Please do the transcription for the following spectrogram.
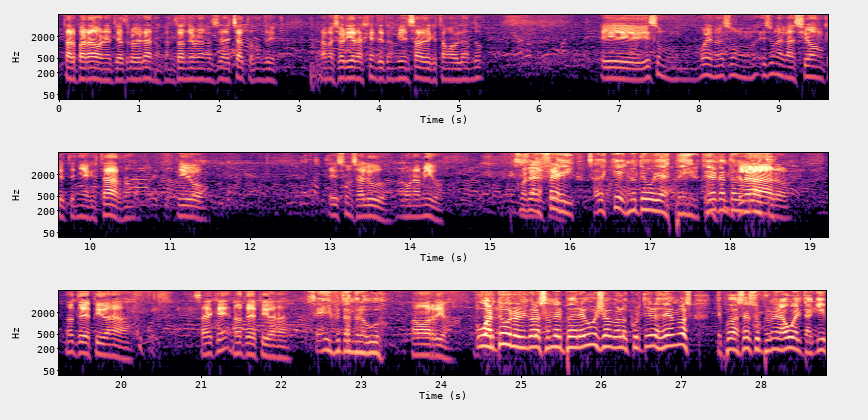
Estar parado en el Teatro Verano cantando una canción de chato donde la mayoría de la gente también sabe de qué estamos hablando. Eh, es un, bueno, es, un, es una canción que tenía que estar, ¿no? Digo, es un saludo a un amigo. Esa es que- Freddy, ¿sabes qué? No te voy a despedir, te voy a cantar un rato. Claro, no te despido nada. ¿Sabes qué? No te despido nada. Seguí disfrutándolo, Hugo. Vamos arriba. Hugo Arturo en el corazón del Pedregullo con los curtidores de hongos, después de hacer su primera vuelta aquí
